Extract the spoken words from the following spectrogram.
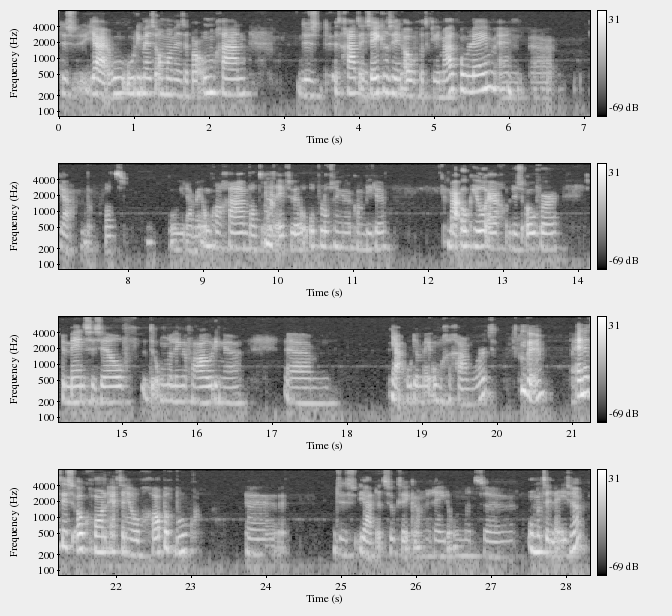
Dus ja, hoe, hoe die mensen allemaal met elkaar omgaan. Dus het gaat in zekere zin over het klimaatprobleem. En uh, ja, wat, hoe je daarmee om kan gaan. Wat, wat eventueel oplossingen kan bieden. Maar ook heel erg dus over de mensen zelf. De onderlinge verhoudingen. Um, ja, hoe ermee omgegaan wordt. Oké. En het is ook gewoon echt een heel grappig boek. Uh, dus ja, dat is ook zeker een reden om het, uh, om het te lezen.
